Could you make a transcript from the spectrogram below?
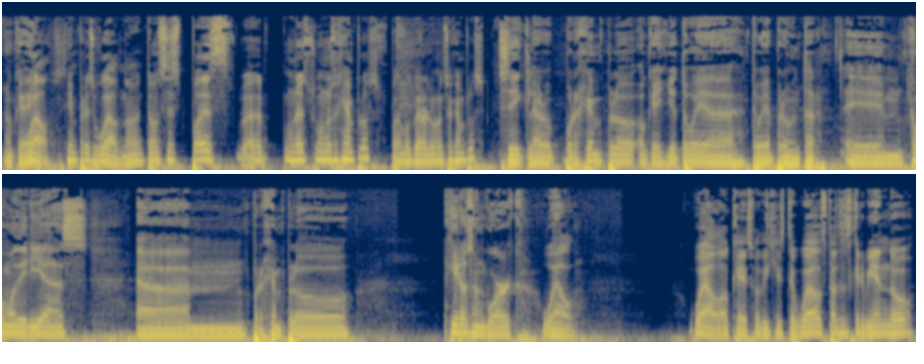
Okay. Well, siempre es well, ¿no? Entonces, ¿puedes uh, unos, unos ejemplos? ¿Podemos ver algunos ejemplos? Sí, claro. Por ejemplo, ok, yo te voy a, te voy a preguntar. Eh, ¿Cómo dirías, um, por ejemplo, he doesn't work well? Well, ok, so dijiste well, estás escribiendo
